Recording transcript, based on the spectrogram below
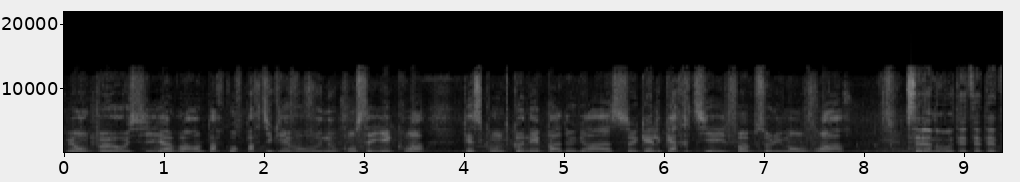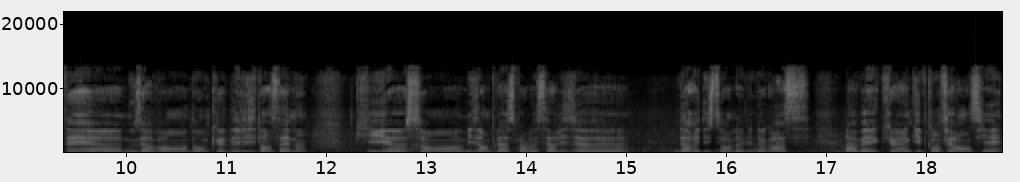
mais on peut aussi avoir un parcours particulier. Vous, vous nous conseillez quoi? Qu'est-ce qu'on ne connaît pas de Grasse? Quel quartier il faut absolument voir? C'est la nouveauté de cet été. Euh, nous avons donc des visites en scène qui euh, sont mises en place par le service d'art et d'histoire de la ville de Grasse avec un guide conférencier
